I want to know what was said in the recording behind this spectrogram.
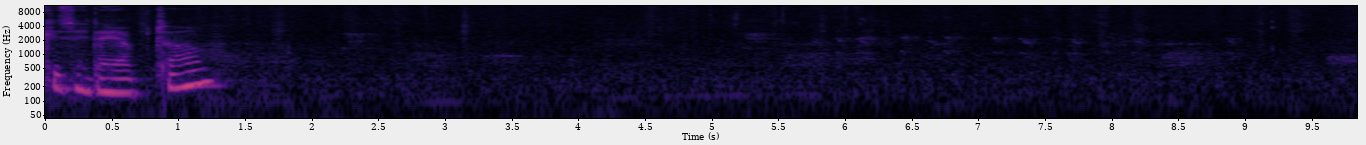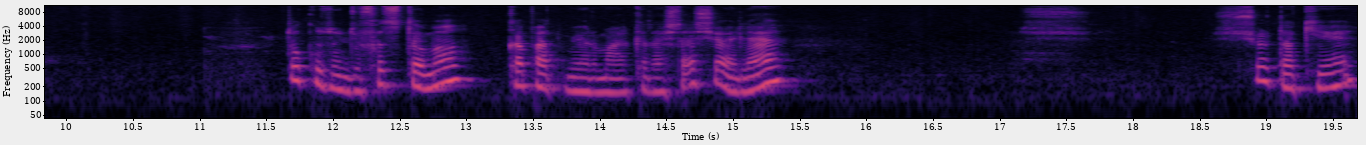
Sekizi de yaptım. Dokuzuncu fıstığımı kapatmıyorum arkadaşlar. Şöyle şuradaki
